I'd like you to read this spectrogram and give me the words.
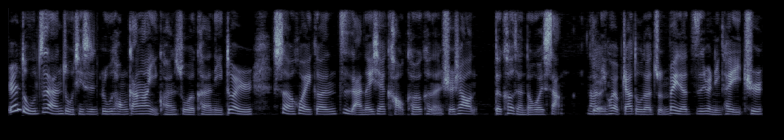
因为读自然组，其实如同刚刚乙宽说的，可能你对于社会跟自然的一些考科，可能学校的课程都会上。然后你会有比较多的准备的资源，你可以去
